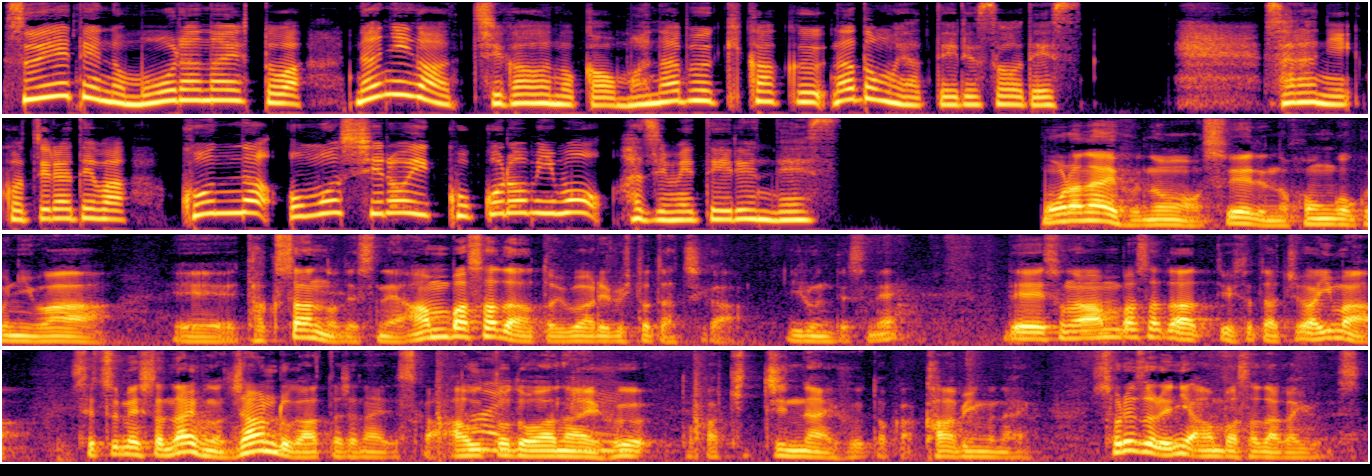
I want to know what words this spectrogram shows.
スウェーデンのモーラナイフとは何が違うのかを学ぶ企画などもやっているそうです。さらにこちらではこんな面白い試みも始めているんです。モーラナイフのスウェーデンの本国には、えー、たくさんのですねアンバサダーと言われる人たちがいるんですね。でそのアンバサダーっていう人たちは今説明したナイフのジャンルがあったじゃないですか。アウトドアナイフとかキッチンナイフとかカービングナイフそれぞれにアンバサダーがいるんです。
